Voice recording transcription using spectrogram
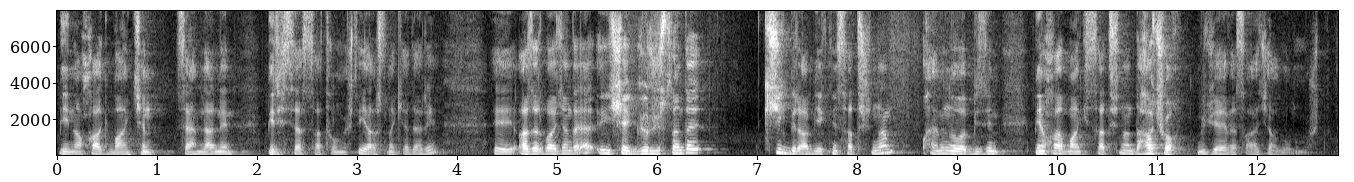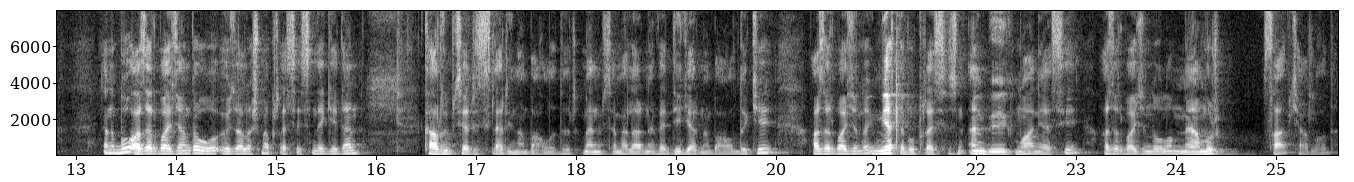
Beynəlxalq Bankın səhmlərinin bir hissəsi satılmışdı, yarısına qədəri. E, Azərbaycanda, şey, Gürcüstanda kiçik bir obyektin satışından həmin o bizim Beynəlxalq Bankı satışından daha çox mücəyə vəsait cəlb olunmuşdur. Yəni bu Azərbaycanda o özəlləşmə prosesində gedən korrupsiya riskləri ilə bağlıdır, mənimsəmələrlə və digərlə bağlıdır ki, Azərbaycanda ümumiyyətlə bu prosesin ən böyük maneəsi Azərbaycanda olan məmur sahibkarlığıdır.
